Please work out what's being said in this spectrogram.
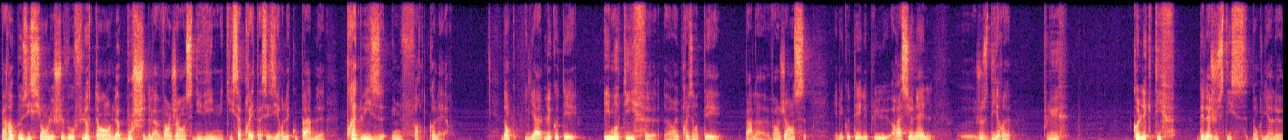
par opposition, le cheveu flottant, la bouche de la vengeance divine qui s'apprête à saisir le coupable, traduisent une forte colère. Donc il y a le côté émotif euh, représenté par la vengeance et les côtés les plus rationnels, euh, j'ose dire plus collectifs de la justice. Donc il y a le,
